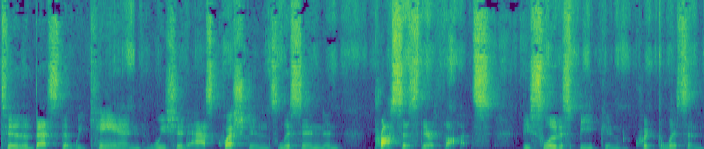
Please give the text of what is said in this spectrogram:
to the best that we can. We should ask questions, listen, and process their thoughts. Be slow to speak and quick to listen.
